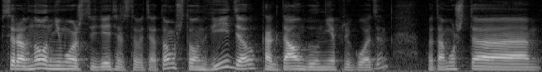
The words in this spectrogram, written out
все равно он не может свидетельствовать о том, что он видел, когда он был непригоден, потому что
